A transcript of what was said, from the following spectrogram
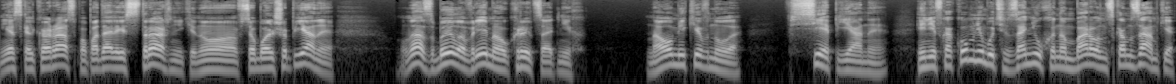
«Несколько раз попадались стражники, но все больше пьяные. У нас было время укрыться от них». Наоми кивнула. «Все пьяные. И не в каком-нибудь занюханном баронском замке,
